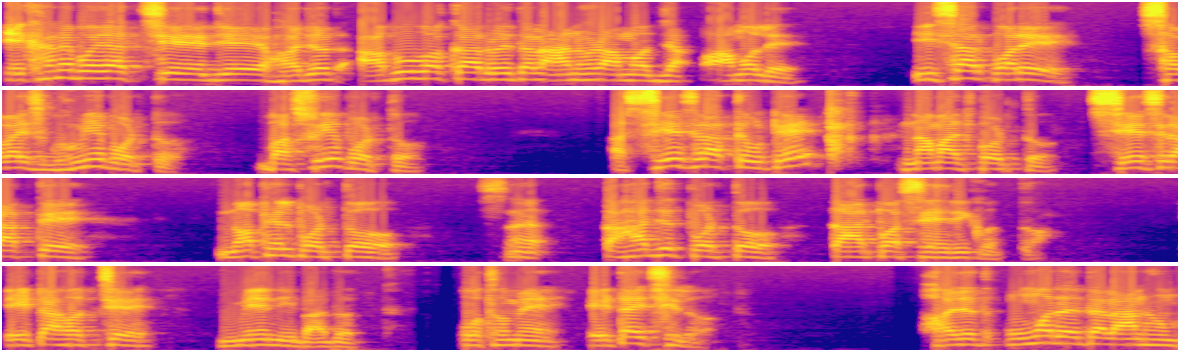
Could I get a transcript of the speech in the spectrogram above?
এখানে বোঝাচ্ছে যে হজরত আবু বাকার রহিতাল আনহুর আমল- ঈশার পরে সবাই ঘুমিয়ে পড়তো বা শুয়ে পড়তো। আর শেষ রাতে উঠে নামাজ পড়তো, শেষ রাতে নফেল পড়তো তাহাজুদ পড়তো, তারপর সেহরি করত। এটা হচ্ছে মেন ইবাদত। প্রথমে এটাই ছিল। হজরত উমর এদাল আনহুম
